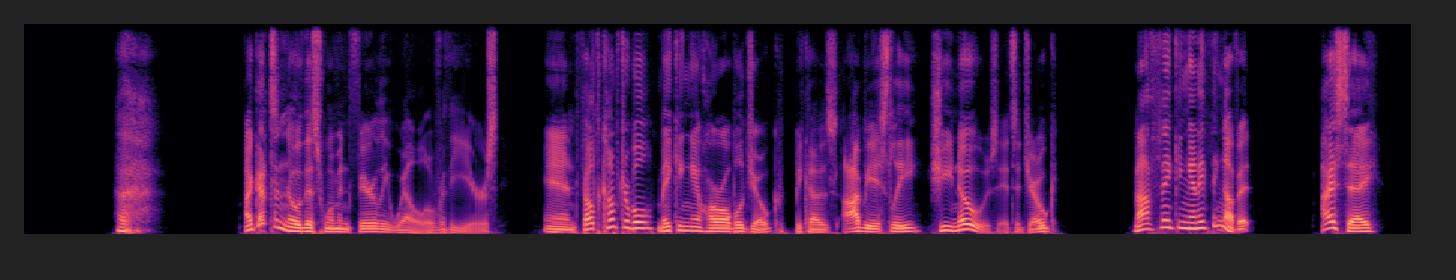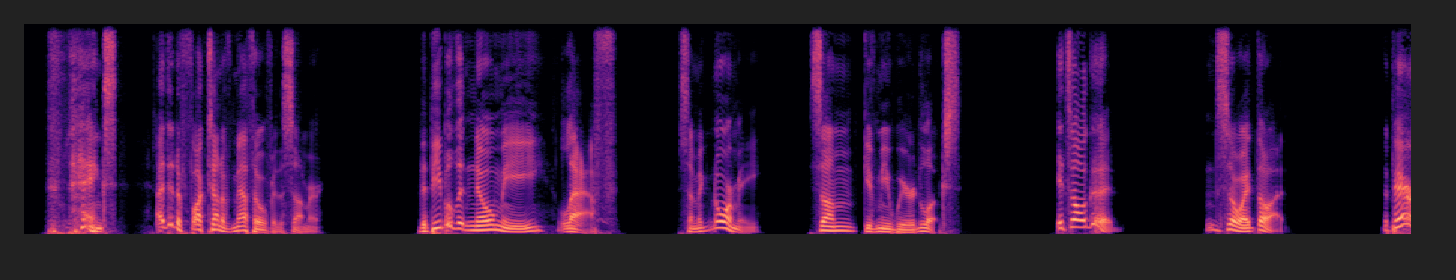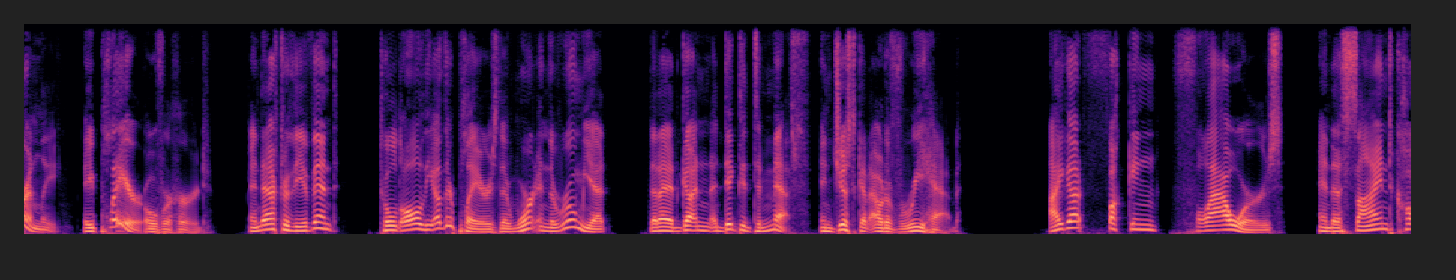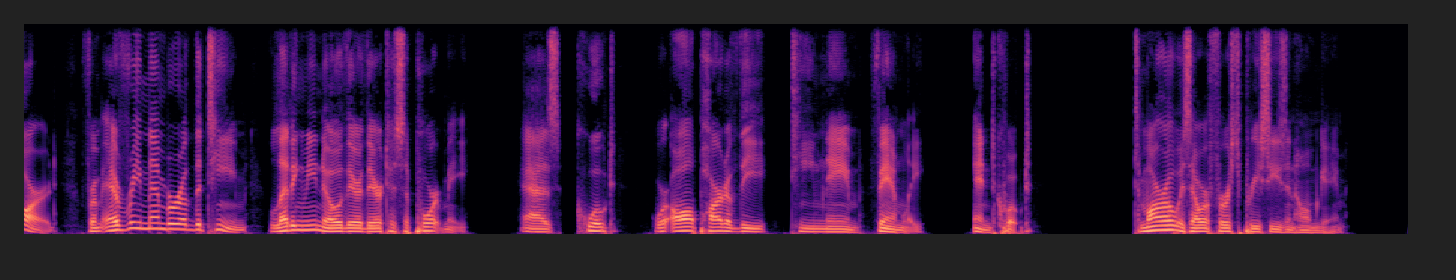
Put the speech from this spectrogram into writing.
I got to know this woman fairly well over the years and felt comfortable making a horrible joke because obviously she knows it's a joke. Not thinking anything of it, I say, Thanks, I did a fuck ton of meth over the summer. The people that know me laugh. Some ignore me. Some give me weird looks. It's all good. So I thought. Apparently, a player overheard, and after the event, told all the other players that weren't in the room yet that I had gotten addicted to meth and just got out of rehab. I got fucking flowers and a signed card from every member of the team letting me know they're there to support me, as, quote, we're all part of the team name family, end quote. Tomorrow is our first preseason home game.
